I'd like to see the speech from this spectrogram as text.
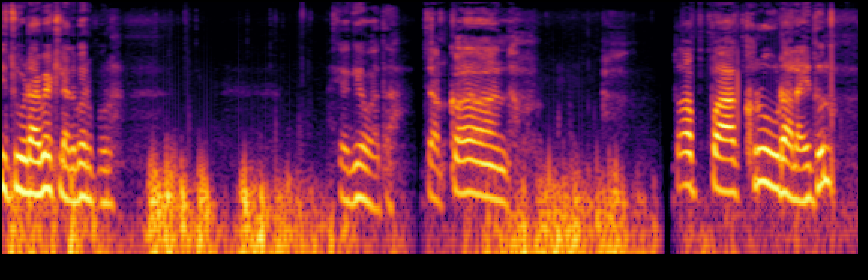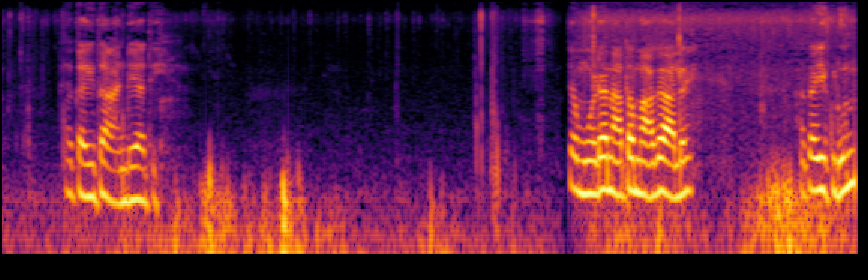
चिचुडा भेटल्यात भरपूर. हे घेऊ आता. चक्कन तो पाखरू उडाला इथून. काही इथं अंडी आधी त्या मोड्यानं आता मागं आलंय. आता इकडून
